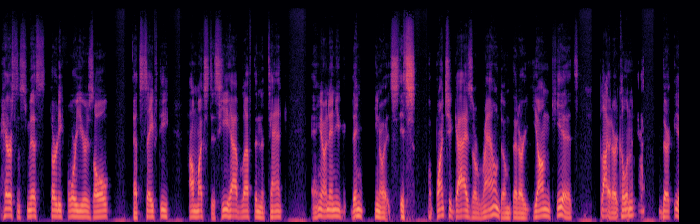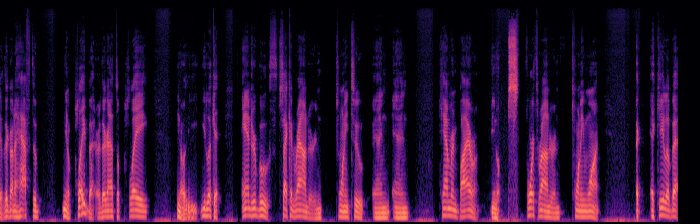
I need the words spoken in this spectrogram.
Harrison Smith, 34 years old at safety. How much does he have left in the tank? And you know, and then you then you know it's it's a bunch of guys around them that are young kids Black that are Cohen. They're yeah, they're going to have to you know play better. They're going to have to play. You know, you, you look at Andrew Booth, second rounder in 22, and and Cameron Bynum, you know, fourth rounder in 21. Akayleb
